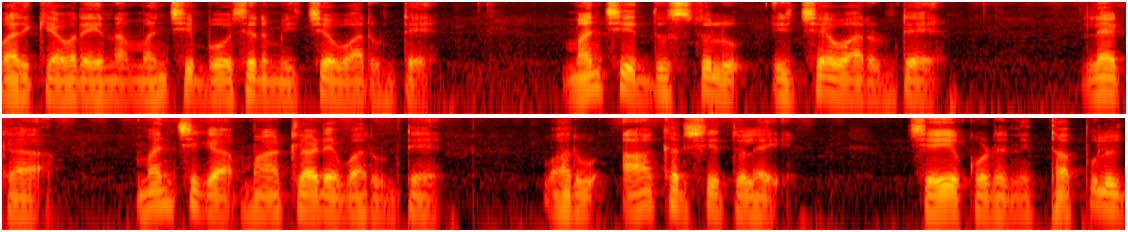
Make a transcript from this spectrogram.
వారికి ఎవరైనా మంచి భోజనం ఇచ్చేవారుంటే మంచి దుస్తులు ఇచ్చేవారుంటే లేక మంచిగా మాట్లాడేవారు ఉంటే వారు ఆకర్షితులై చేయకూడని తప్పులు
